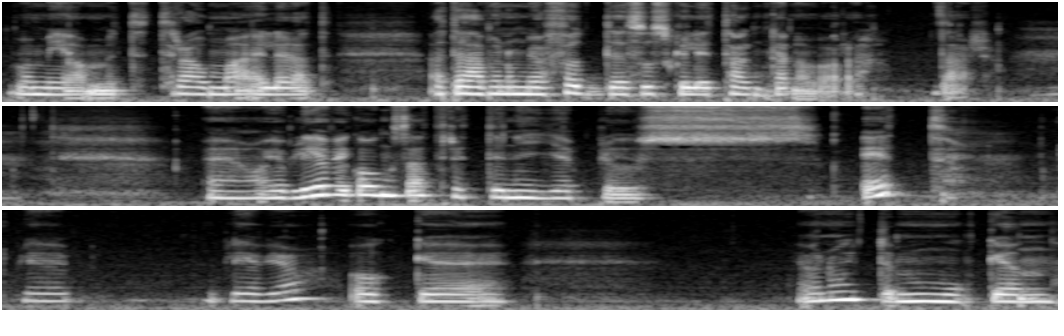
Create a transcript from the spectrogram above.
vara med om ett trauma eller att, att även om jag födde så skulle tankarna vara där. Eh, Och jag blev igångsatt 39 plus 1 blev, blev jag. Och eh, jag var nog inte mogen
